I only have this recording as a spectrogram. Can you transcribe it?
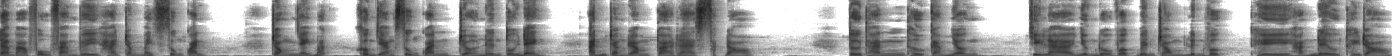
đã bao phủ phạm vi 200 mét xung quanh. Trong nháy mắt, không gian xung quanh trở nên tối đen, ánh trăng rằm tỏa ra sắc đỏ. Từ thanh thử cảm nhận, chỉ là những đồ vật bên trong lĩnh vực thì hắn đều thấy rõ.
